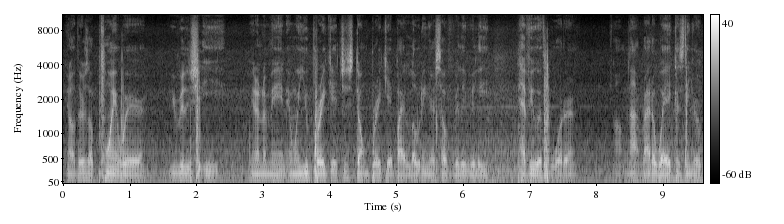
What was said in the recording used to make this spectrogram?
You know there's a point where you really should eat you know what I mean? And when you break it, just don't break it by loading yourself really, really heavy with water. Um, not right away, because then you're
